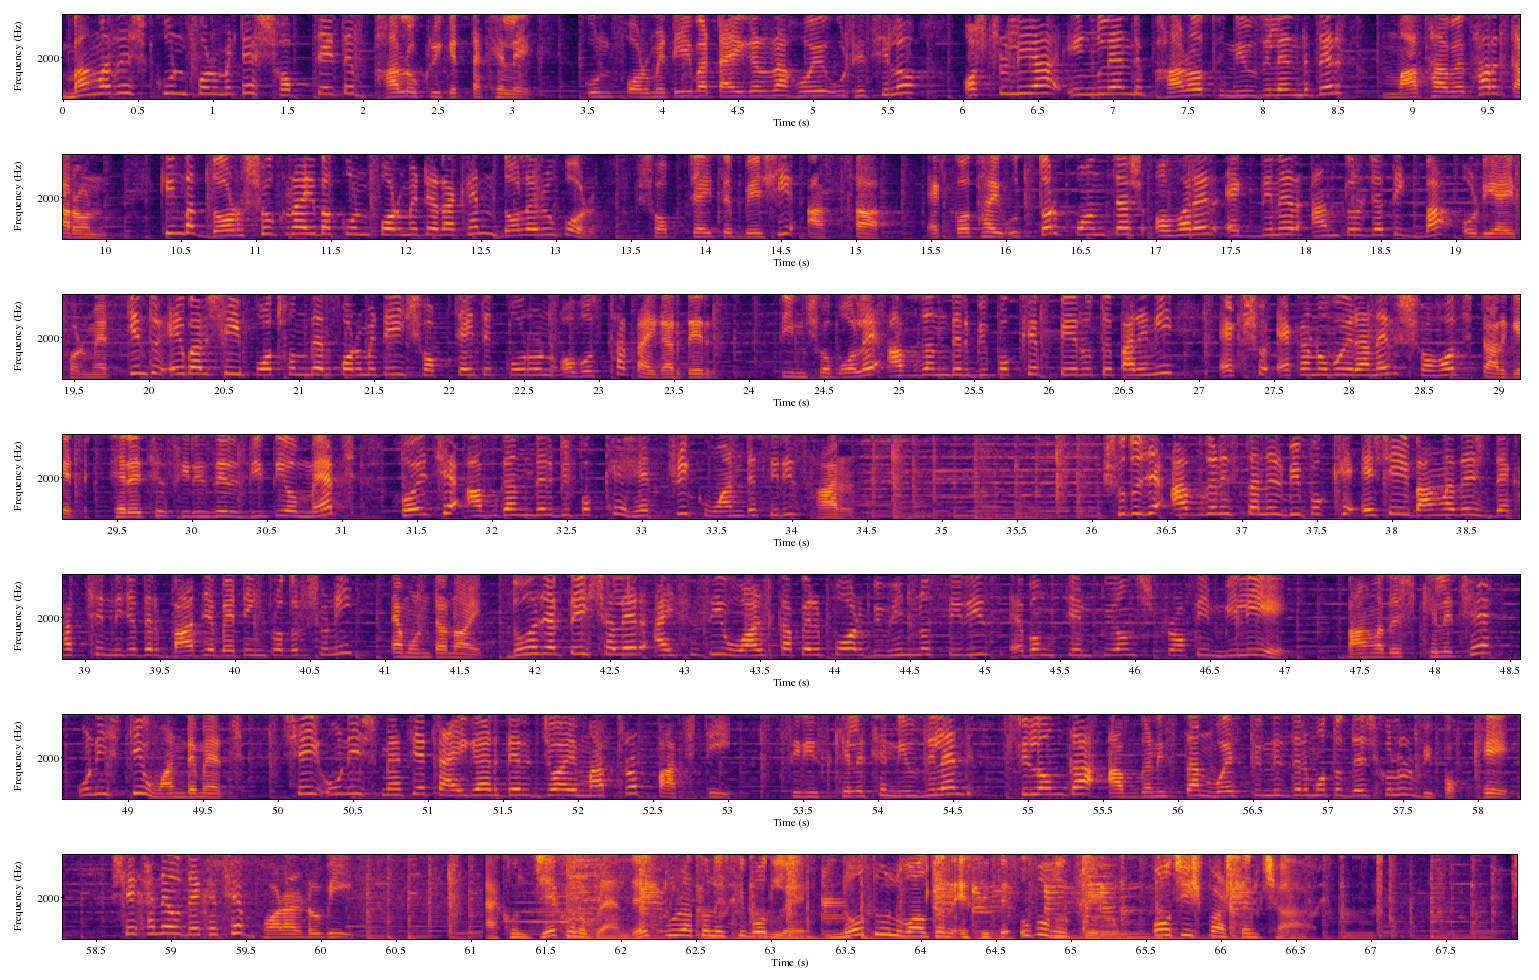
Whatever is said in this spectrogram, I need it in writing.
বাংলাদেশ কোন ফরম্যাটে সবচাইতে ভালো ক্রিকেটটা খেলে? কোন ফরম্যাটেই বা টাইগাররা হয়ে উঠেছিল অস্ট্রেলিয়া, ইংল্যান্ড, ভারত, নিউজিল্যান্ডদের মাথা ব্যথার কারণ? কিংবা দর্শকরাই বা কোন ফরম্যাটে রাখেন দলের উপর সবচাইতে বেশি আস্থা? এক কথায় উত্তর, পঞ্চাশ ওভারের একদিনের আন্তর্জাতিক বা ওডিআই ফরম্যাট। কিন্তু এবার সেই পছন্দের ফরম্যাটেই সবচাইতে করুণ অবস্থা টাইগারদের। তিনশো বলে আফগানদের বিপক্ষে পেরোতে পারেনি একশো একানব্বই রানের সহজ টার্গেট। হেরেছে সিরিজের দ্বিতীয় ম্যাচ, হয়েছে আফগানদের বিপক্ষে হ্যাট্রিক ওয়ানডে সিরিজ হার। শুধু যে আফগানিস্তানের বিপক্ষে এসেই বাংলাদেশ দেখাচ্ছে নিজেদের বাজে ব্যাটিং প্রদর্শনী, এমনটা নয়। দু সালের আইসিসি ওয়ার্ল্ড কাপের পর বিভিন্ন সিরিজ এবং চ্যাম্পিয়ন্স ট্রফি মিলিয়ে বাংলাদেশ খেলেছে উনিশটি ওয়ানডে ম্যাচ। সেই উনিশ ম্যাচে টাইগারদের জয় মাত্র পাঁচটি। সিরিজ খেলেছে নিউজিল্যান্ড শ্রীলঙ্কা আফগানিস্তান ওয়েস্ট ইন্ডিজের মতো দেশগুলোর বিপক্ষে। সেখানেও দেখেছে ভরাডুবি এখন যে কোনো ব্র্যান্ডের পুরাতন এসি বদলে নতুন ওয়ালটন এসিতে উপভোগ করুন পঁচিশ পার্সেন্ট ছাড়।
